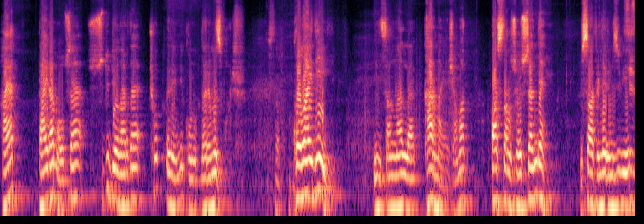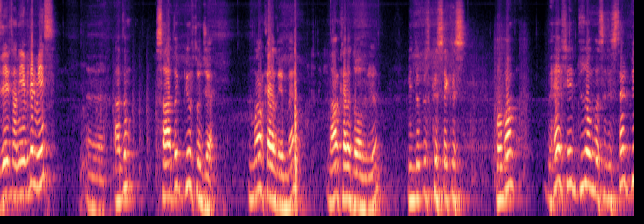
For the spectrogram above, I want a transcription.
Hayat bayram olsa stüdyolarda çok önemli konuklarımız var. Kolay değil. İnsanlarla karma yaşamak. Aslan söz sende. Misafirlerimizi bir Sizleri tanıyabilir miyiz? Ee, adım Sadık Gürtunca. Markaralıyım ben. Markara doğumluyum. 1948. Babam her şeyin düz olmasını ister. 1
